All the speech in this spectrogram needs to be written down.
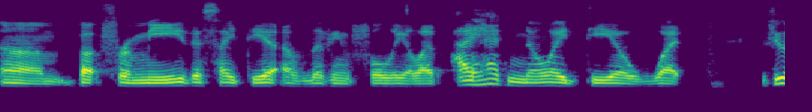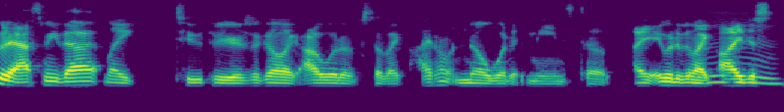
Um, but for me, this idea of living fully alive, I had no idea what. If you would ask me that like two, three years ago, like I would have said like I don't know what it means to. I, it would have been like I just mm.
